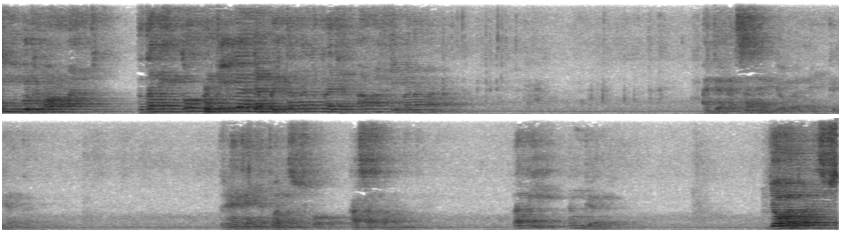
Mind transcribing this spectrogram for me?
menguburkan orang mati, tetapi engkau pergilah dan beritakan kerajaan Allah di mana-mana. Agak kasar ya jawabannya kelihatan. Ternyata Tuhan Yesus kok kasar banget. Tapi enggak. Jawaban Tuhan Yesus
